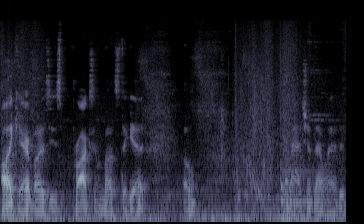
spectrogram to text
All I care about is these procs I'm about to get. Oh. Imagine if that landed.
